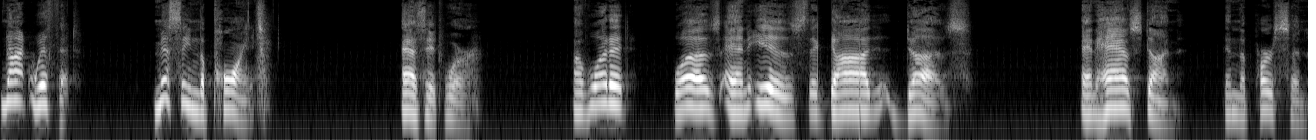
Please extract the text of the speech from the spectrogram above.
not with it, missing the point, as it were, of what it was and is that God does and has done in the person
